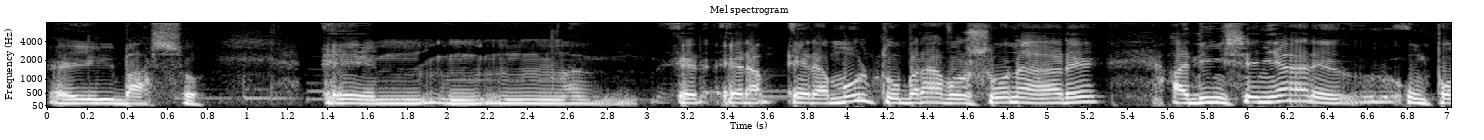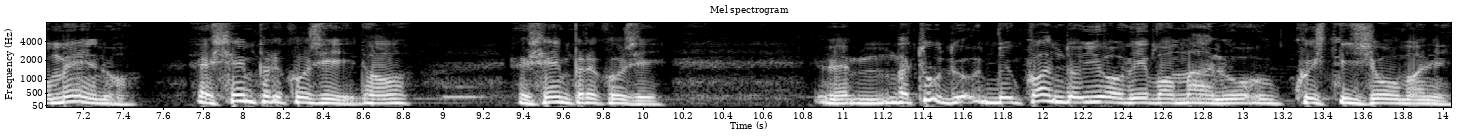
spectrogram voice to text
eh, il basso. E, um, era, era molto bravo a suonare, ad insegnare un po' meno. È sempre così, no? È sempre così. Eh, ma tu, quando io avevo a mano questi giovani,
